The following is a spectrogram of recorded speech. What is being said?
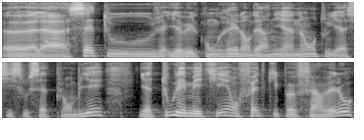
Euh, elle a sept ou il y avait eu le congrès l'an dernier à Nantes où il y a six ou sept plombiers. Il y a tous les métiers en fait qui peuvent faire vélo.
